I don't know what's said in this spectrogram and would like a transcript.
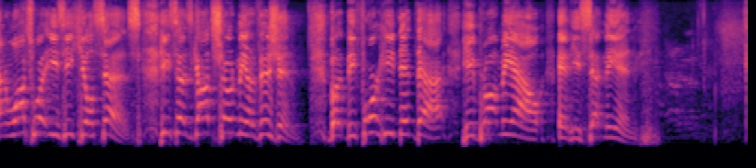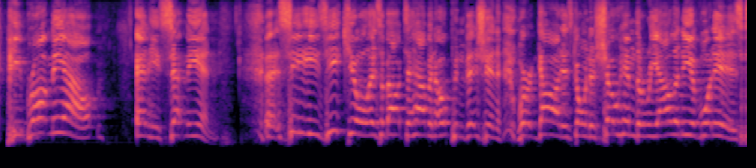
And watch what Ezekiel says. He says, God showed me a vision. But before he did that, he brought me out and he set me in. He brought me out and he set me in. Uh, see, Ezekiel is about to have an open vision where God is going to show him the reality of what is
